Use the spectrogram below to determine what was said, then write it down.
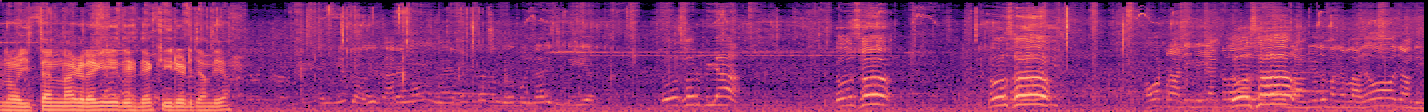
ਲਓ ਜੀ, ਤਿੰਨ ਨਾਗ ਰਹਿ ਗਏ, ਇਹ ਦੇਖਦੇ ਆ ਕੀ ਰੇਟ ਜਾਂਦੇ ਆ। 200 ਰੁਪਿਆ 200 200 ਉਹ ਟਰਾਲੀ ਗਈ ਅੰਕਲ 200 ਜਾਂਦੀ ਉਹਦੇ ਮਗਰ ਲਾ ਲਿਓ ਉਹ ਜਾਂਦੀ।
